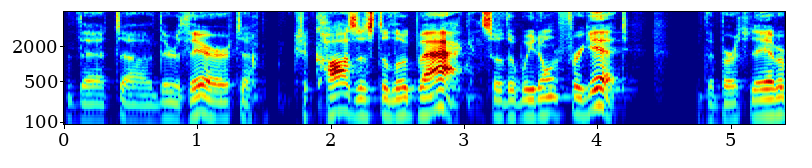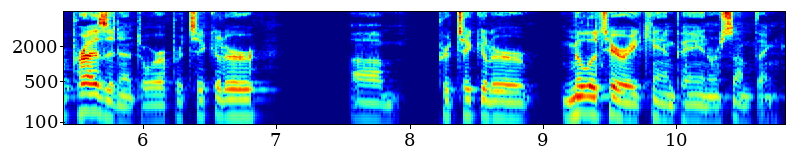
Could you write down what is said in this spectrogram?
that uh, they're there to, to cause us to look back so that we don't forget the birthday of a president or a particular, um, particular military campaign or something,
